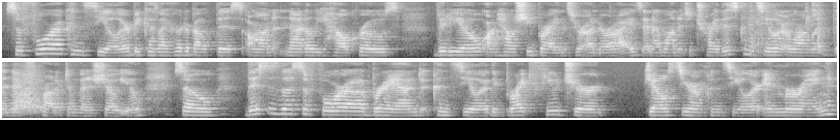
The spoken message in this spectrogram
Sephora concealer because I heard about this on Natalie Halcro's video on how she brightens her under eyes and I wanted to try this concealer along with the next product I'm going to show you. So this is the Sephora brand concealer, the Bright Future Gel Serum Concealer in Meringue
